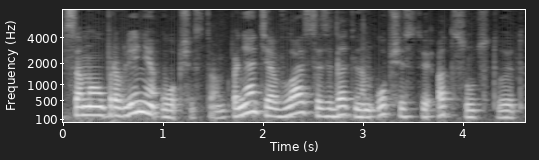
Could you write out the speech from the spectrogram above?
Самоуправление обществом. Понятие «власть в созидательном обществе» отсутствует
